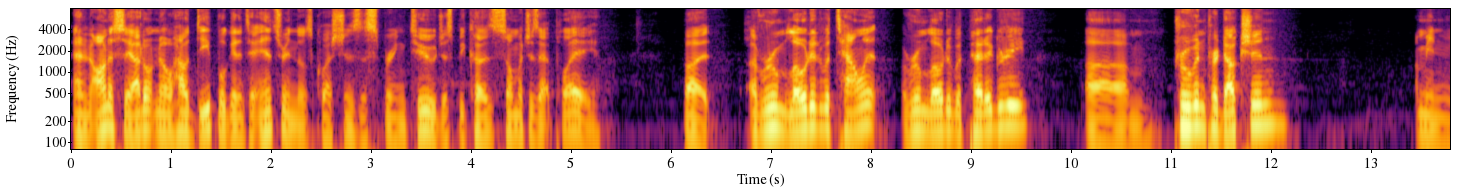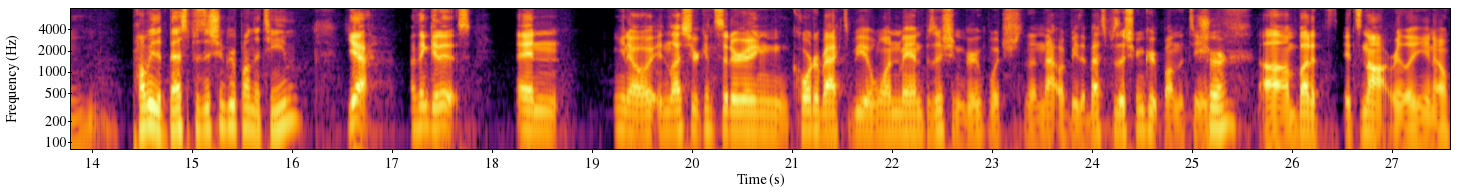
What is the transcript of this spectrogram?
And honestly, I don't know how deep we'll get into answering those questions this spring, too, just because so much is at play. But a room loaded with talent, a room loaded with pedigree, um, proven production. I mean, probably the best position group on the team. Yeah, I think it is. And you know, unless you're considering quarterback to be a one man position group, which then that would be the best position group on the team. Sure. Um, but it's it's not really, you know.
